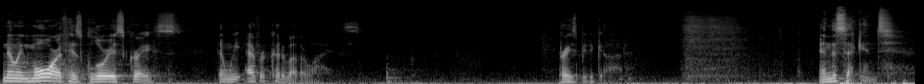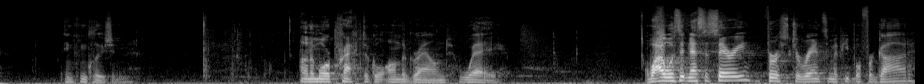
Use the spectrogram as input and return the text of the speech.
knowing more of His glorious grace than we ever could have otherwise. Praise be to God. And the second, in conclusion, on a more practical, on the ground way. Why was it necessary? First, to ransom a people for God.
